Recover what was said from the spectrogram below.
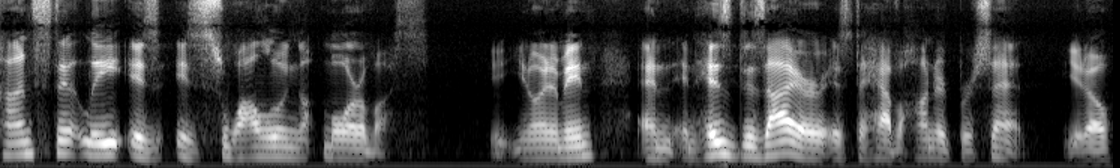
constantly is is swallowing up more of us. You know what I mean? And and his desire is to have a hundred percent. You know,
